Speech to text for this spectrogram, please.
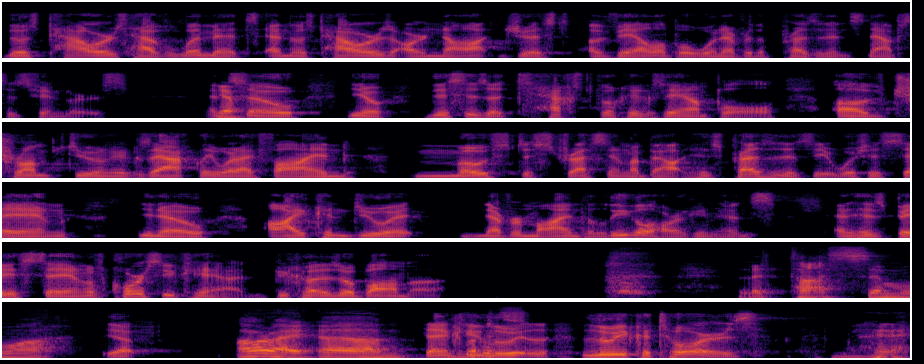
those powers have limits, and those powers are not just available whenever the president snaps his fingers. And Yep. so, you know, this is a textbook example of Trump doing exactly what I find most distressing about his presidency, which is saying, you know, I can do it, never mind the legal arguments, and his base saying, of course you can, because Obama. L'état c'est moi. Yep. All right. Um, Thank you, Louis, Louis Quatorze.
